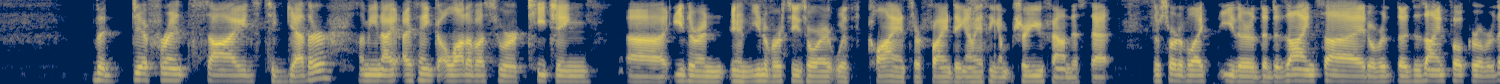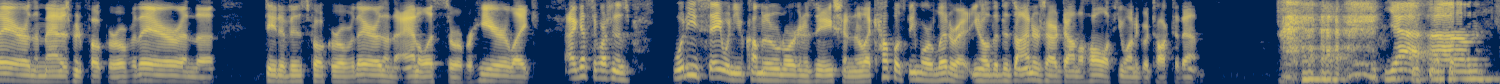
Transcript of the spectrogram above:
the different sides together. I mean, I, I think a lot of us who are teaching uh, either in, in universities or with clients are finding, I mean, I think I'm sure you found this, that they're sort of like either the design side or the design folk are over there and the management folk are over there and the data viz folk are over there and then the analysts are over here. Like i guess the question is what do you say when you come into an organization? They're like help us be more literate. You know the designers are down the hall if you want to go talk to them. Yeah um,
